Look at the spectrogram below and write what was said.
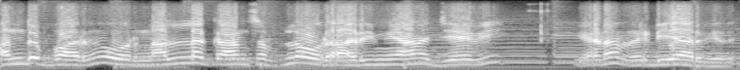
வந்து பாருங்கள் ஒரு நல்ல கான்செப்டில் ஒரு அருமையான ஜேவி இடம் ரெடியாக இருக்குது.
